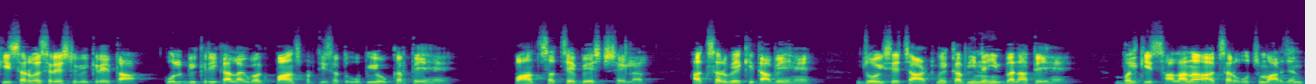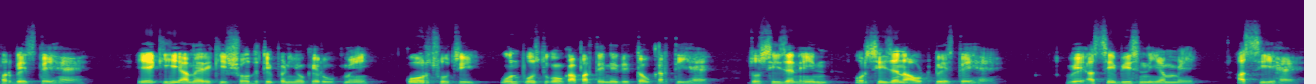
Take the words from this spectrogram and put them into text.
कि सर्वश्रेष्ठ विक्रेता कुल बिक्री का लगभग पाँच प्रतिशत उपयोग करते हैं। पाँच सच्चे बेस्ट सेलर अक्सर वे किताबें हैं जो इसे चार्ट में कभी नहीं बनाते हैं, बल्कि सालाना अक्सर उच्च मार्जिन पर बेचते हैं। एक ही अमेरिकी शोध टिप्पणियों के रूप में, कोर सूची उन पुस्तकों का प्रतिनिधित्व करती है जो सीज़न इन और सीज़न आउट बेचते हैं। वे अस्सी बीस नियम में अस्सी है।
